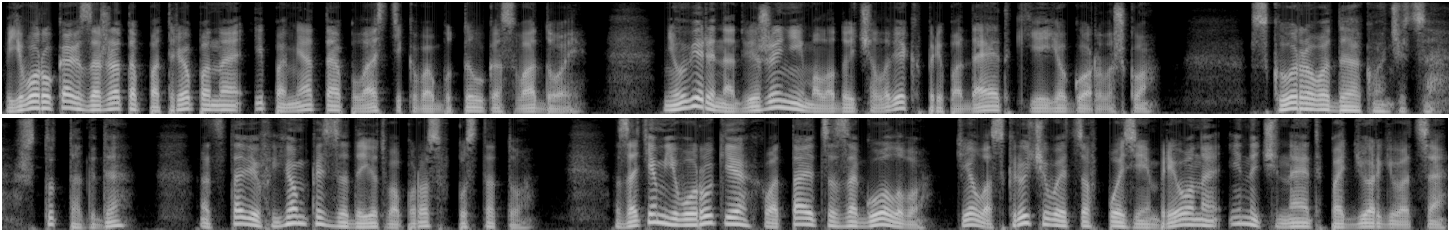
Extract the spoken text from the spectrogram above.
В его руках зажата потрепанная и помятая пластиковая бутылка с водой. Неуверенно движении молодой человек припадает к ее горлышку. «Скоро вода кончится. Что тогда?» Отставив емкость, задает вопрос в пустоту. Затем его руки хватаются за голову, тело скрючивается в позе эмбриона и начинает подергиваться.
